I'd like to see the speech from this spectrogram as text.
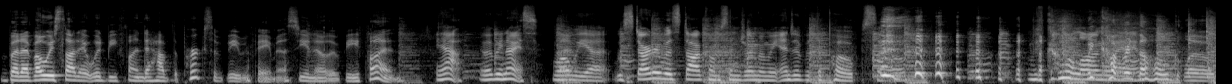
but I've always thought it would be fun to have the perks of being famous. You know, it'd be fun. yeah, it would be nice. Well, we uh we started with Stockholm syndrome and we ended with the Pope, so we've come a long We covered way. the whole globe.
